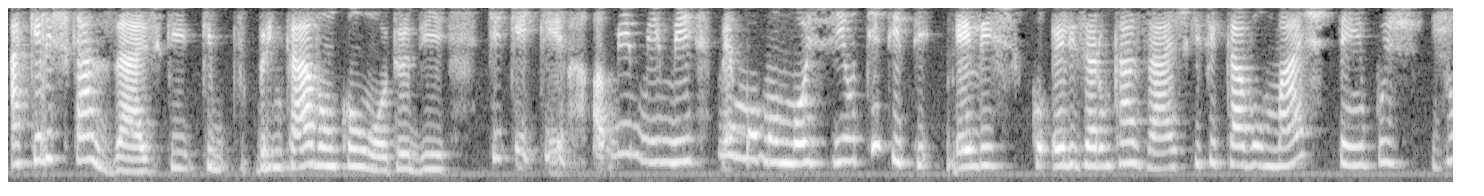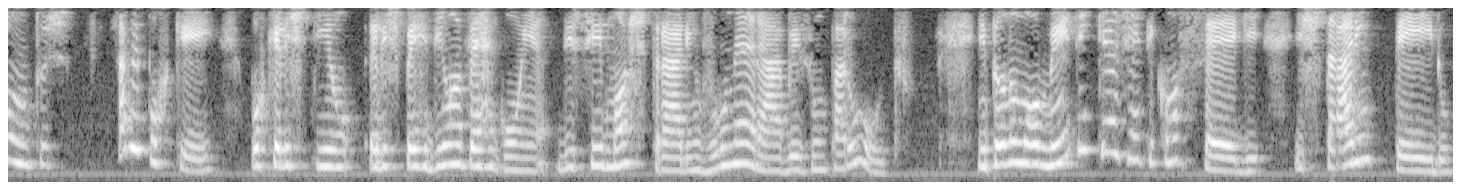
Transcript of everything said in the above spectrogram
aqueles casais que, que brincavam com o outro de tititi, oh, mimimi, meu momozinho, tititi, eles, eles eram casais que ficavam mais tempos juntos Sabe por quê? Porque eles tinham, eles perdiam a vergonha de se mostrarem vulneráveis um para o outro. Então, no momento em que a gente consegue estar inteiro,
